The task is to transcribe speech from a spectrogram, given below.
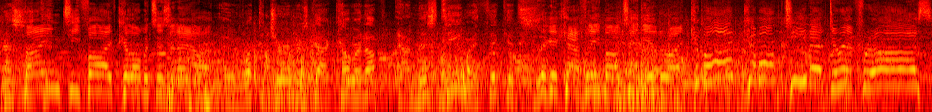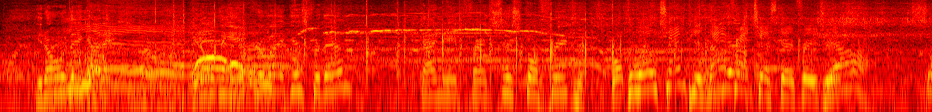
This is 95 kilometers an hour. and what the Germans got coming up on this team, I think it's, Look at Cathleen Martini on the right. Come on, come on, Tina, do it for us. you know who they got in? Yeah. You know who the anchor leg is for them? guy named Francesco Friedrich. What, the world champion, that Yeah. Francesco Friedrich? Yeah. So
